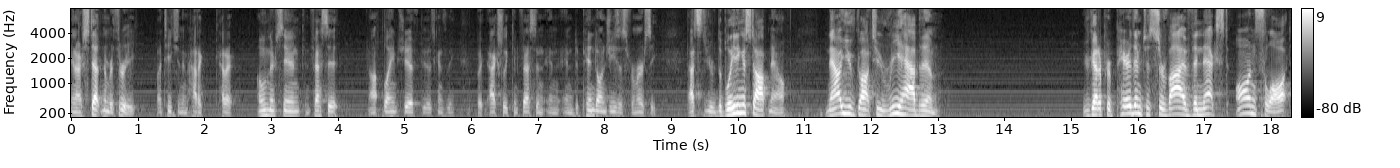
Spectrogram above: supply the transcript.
in our step number three, by teaching them how to, how to own their sin, confess it, not blame shift, do those kinds of things, but actually confess and, and, and depend on Jesus for mercy. That's your, the bleeding is stopped now. Now you've got to rehab them. You've got to prepare them to survive the next onslaught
